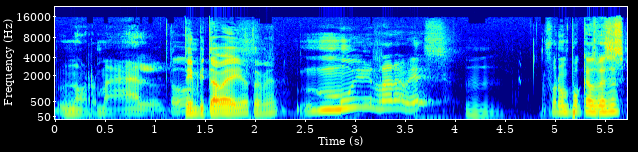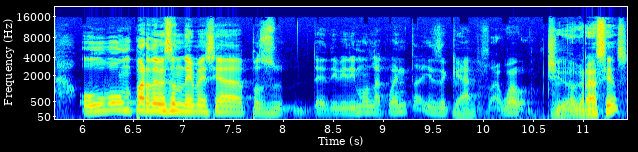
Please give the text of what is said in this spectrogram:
normal, todo. ¿Te invitaba ella también? Muy rara vez. Mm. Fueron pocas veces. O hubo un par de veces donde me decía, pues de- dividimos la cuenta y es de que, ah, pues a huevo, chido, gracias.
